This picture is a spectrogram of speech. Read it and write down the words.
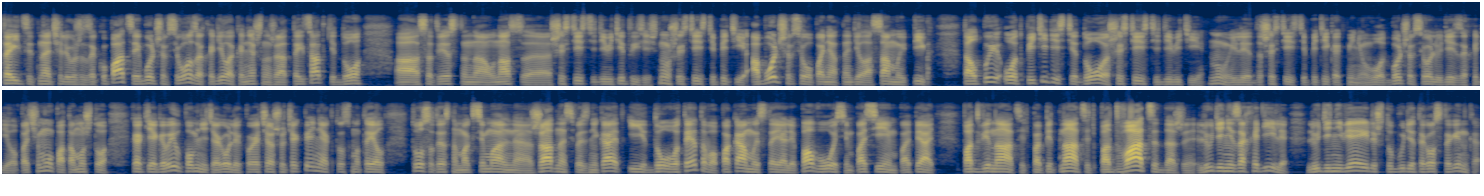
30 начали уже закупаться, и больше всего заходило, конечно же, от 30 до, а, соответственно, у нас 69 э, тысяч, ну, 65. А больше всего, понятное дело, самый пик толпы от 50 до 69, ну, или до 65 как минимум. Вот, больше всего людей заходило. Почему? Потому что, как я говорил, помните ролик про чашу терпения, кто смотрел, то, соответственно, максимальная жадность возникает, и до вот этого, пока мы стояли по 8, по 7, по 5, по 12, по 15, по 20 даже, люди не заходили, люди не верили, что будет рост рынка.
